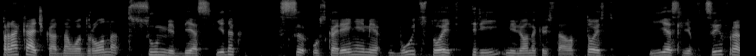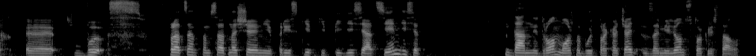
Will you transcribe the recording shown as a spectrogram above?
прокачка одного дрона в сумме без скидок с ускорениями будет стоить 3 миллиона кристаллов. То есть, если в цифрах, э, в, в процентном соотношении при скидке 50-70, данный дрон можно будет прокачать за миллион сто кристаллов.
